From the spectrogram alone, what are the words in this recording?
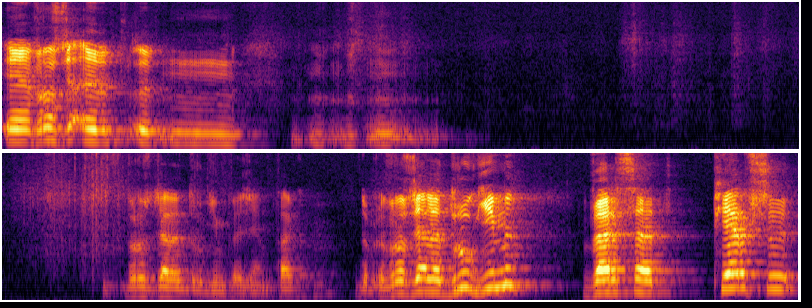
Yy, w, rozdzia- yy, yy, w rozdziale drugim powiedziałem, tak? Dobrze. W rozdziale drugim werset pierwszy,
